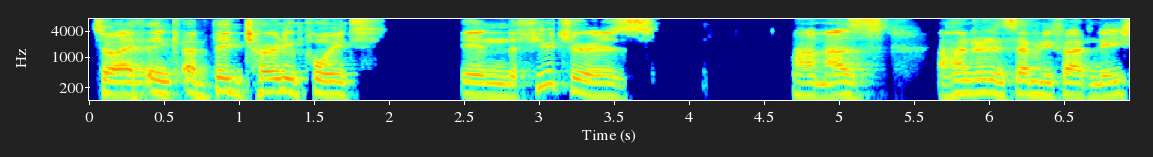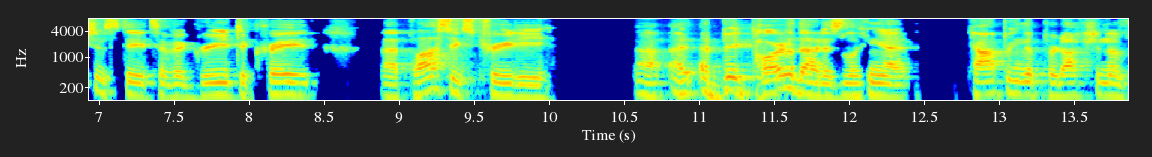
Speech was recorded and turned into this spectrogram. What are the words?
So I think a big turning point in the future is um, as 175 nation states have agreed to create a plastics treaty. Uh, a, a, big part of that is looking at capping the production of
